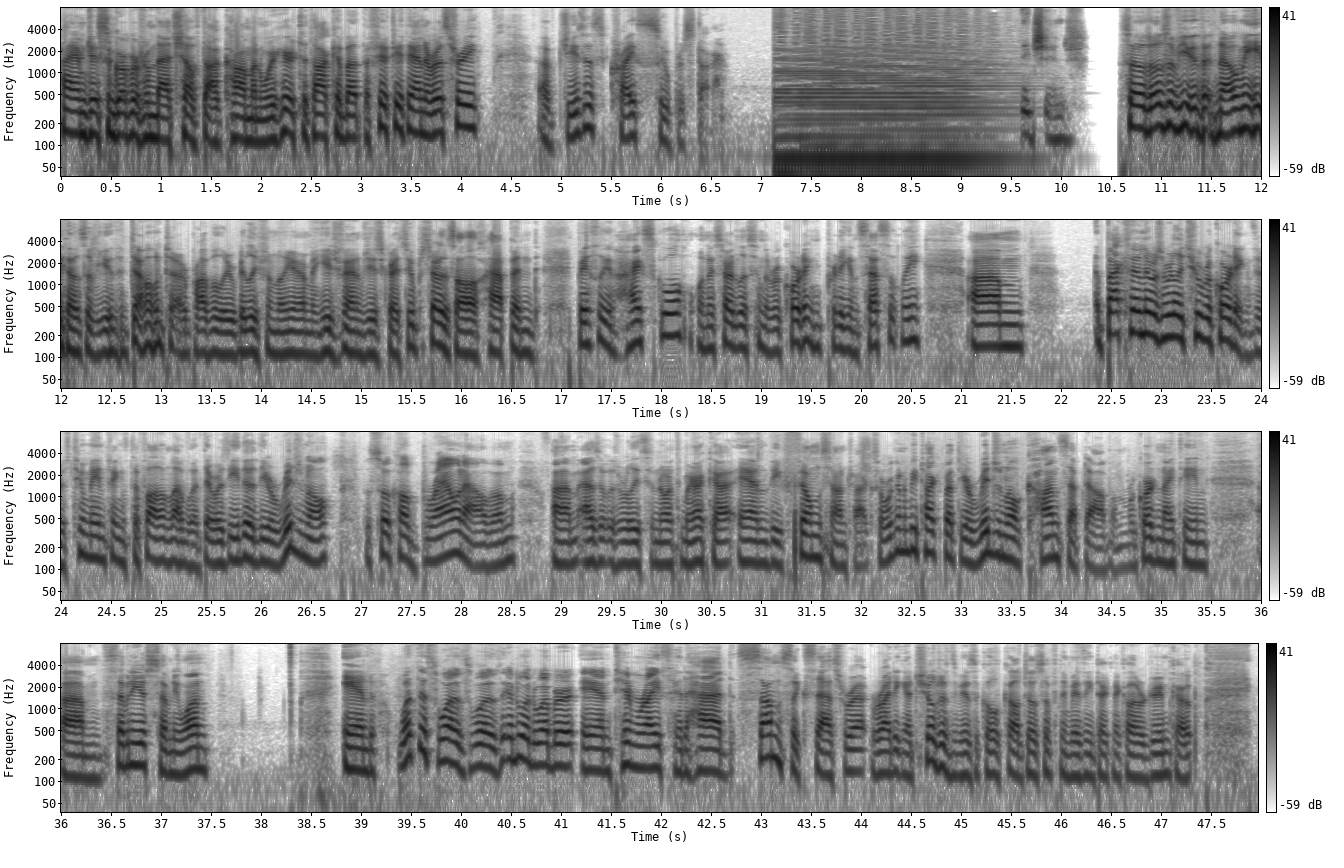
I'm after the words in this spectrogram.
Hi, I'm Jason Gorber from ThatShelf.com, and we're here to talk about the 50th anniversary of Jesus Christ Superstar. So, those of you that know me, those of you that don't, are probably really familiar. I'm a huge fan of Jesus Christ Superstar. This all happened basically in high school when I started listening to the recording pretty incessantly. Um, back then, there was really two recordings. There's two main things to fall in love with. There was either the original, the so called Brown album, um, as it was released in North America, and the film soundtrack. So, we're going to be talking about the original concept album, recorded in 1970 um, 71. And what this was was Andrew Webber and Tim Rice had had some success writing a children's musical called Joseph and the Amazing Technicolor Dreamcoat,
